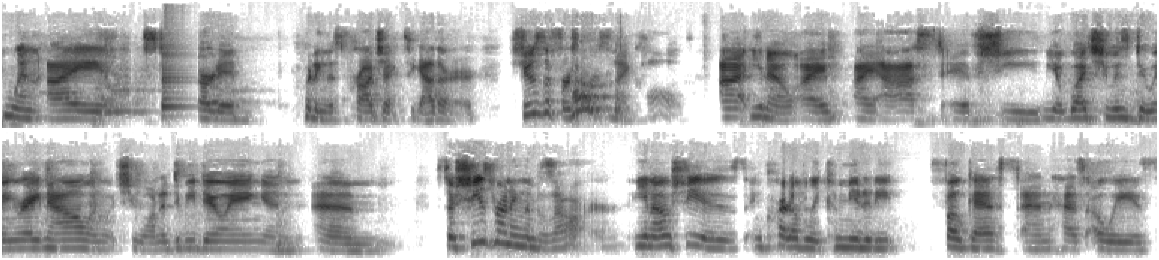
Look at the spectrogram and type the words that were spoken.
when I started putting this project together, she was the first person I called I, you know, I I asked if she, you know, what she was doing right now and what she wanted to be doing, and um, so she's running the bazaar. You know, she is incredibly community focused and has always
